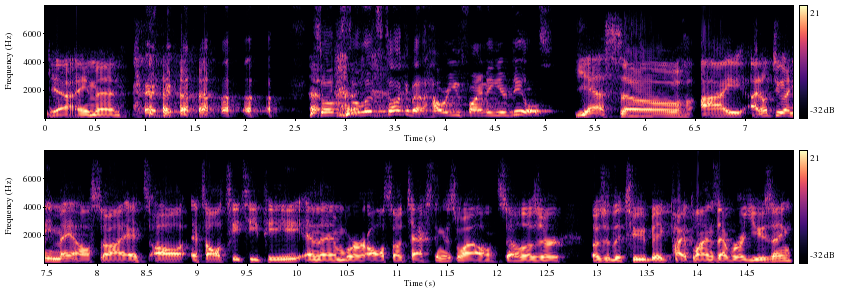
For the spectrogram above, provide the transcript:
Yeah, amen. so so let's talk about it. how are you finding your deals? Yeah, so I I don't do any mail, so I, it's all it's all TTP, and then we're also texting as well. So those are those are the two big pipelines that we're using.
